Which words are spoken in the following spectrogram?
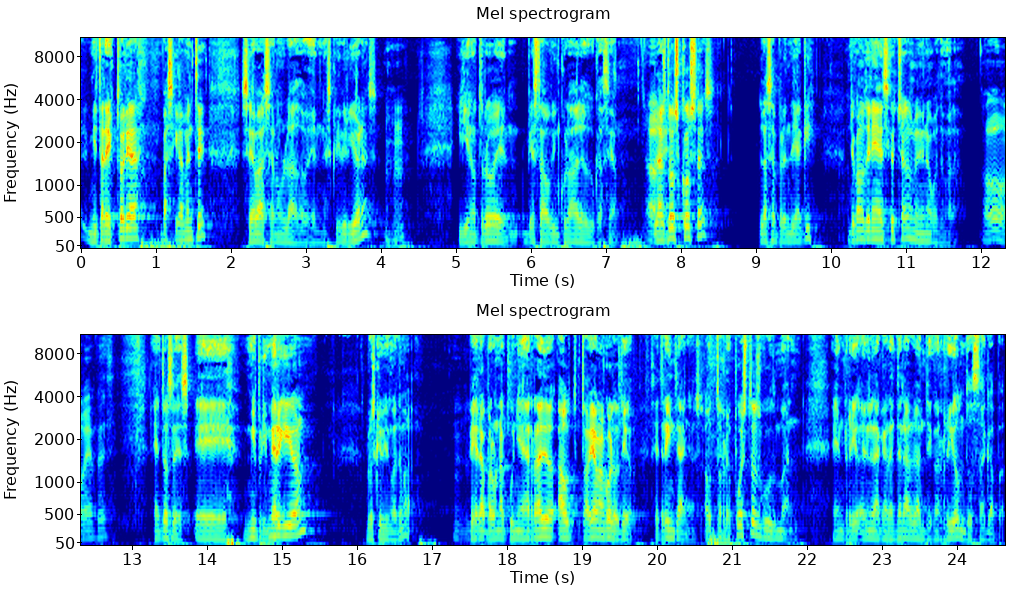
mi trayectoria, básicamente, se basa en un lado en escribir guiones y en otro en, he estado vinculado a la educación. Las dos cosas las aprendí aquí. Yo cuando tenía 18 años me vine a Guatemala. Oh, pues. Entonces, eh, mi primer guion lo escribí en Guatemala. Era para una cuña de radio, todavía me acuerdo, tío, hace 30 años. Autorepuestos Guzmán, en, Río, en la carretera Atlántico, en Riondo, Zacapa.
